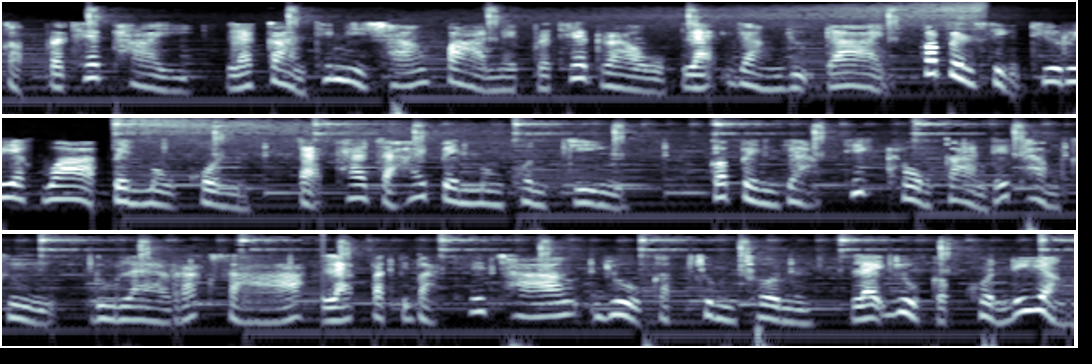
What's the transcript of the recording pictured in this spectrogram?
ู่กับประเทศไทย และการที่มีช้างป่าในประเทศเราและยังอยู่ได้ ก็เป็นสิ่งที่เรียกว่าเป็นมงคล แต่ถ้าจะให้เป็นมงคลจริง ก็เป็นอย่างที่โครงการได้ทำคือ ดูแลรักษาและปฏิบัติให้ช้างอยู่กับชุมชน และอยู่กับคนได้อย่าง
